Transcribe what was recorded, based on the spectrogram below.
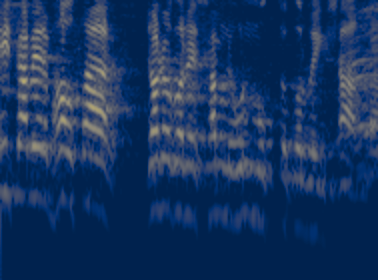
হিসাবের ভাউসার জনগণের সামনে উন্মুক্ত করবে ইনশাআল্লাহ।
